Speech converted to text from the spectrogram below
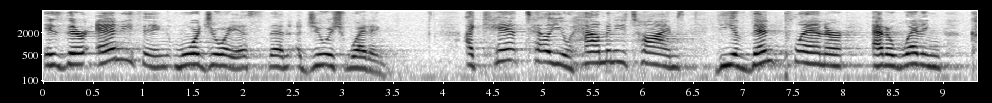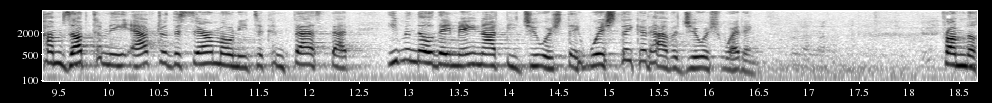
Is there anything more joyous than a Jewish wedding? I can't tell you how many times the event planner at a wedding comes up to me after the ceremony to confess that even though they may not be Jewish, they wish they could have a Jewish wedding. From the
